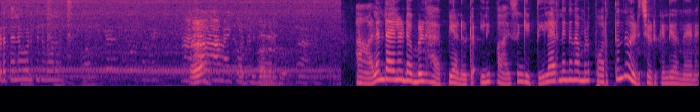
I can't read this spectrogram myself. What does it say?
ഇവിടെ തന്നെ കൊടുത്തിട്ട് ആളെന്തായാലും ഡബിൾ ഹാപ്പിയാണ് കേട്ടോ ഇനി പായസം കിട്ടിയില്ലായിരുന്നെങ്കിൽ നമ്മൾ പുറത്തുനിന്ന് മേടിച്ചെടുക്കേണ്ടി വന്നേനെ.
